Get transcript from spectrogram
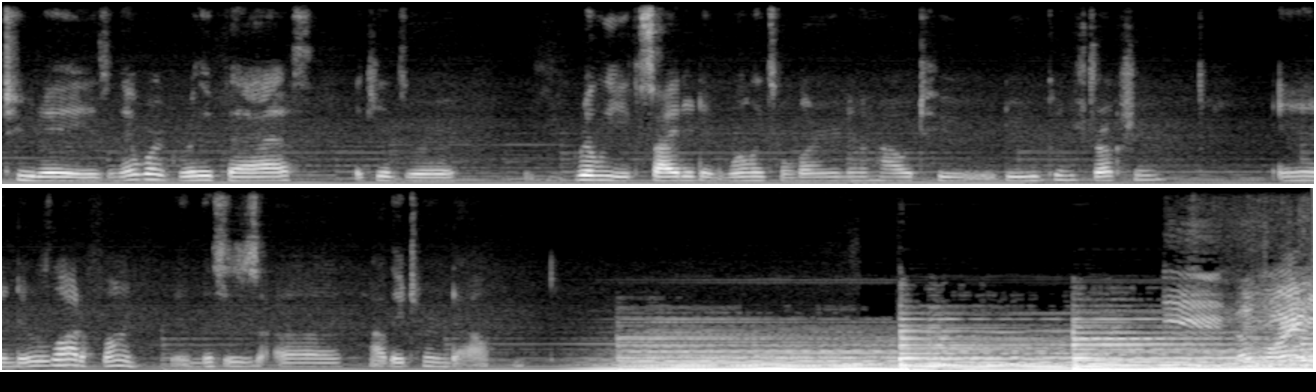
two days, and they worked really fast. The kids were really excited and willing to learn how to do construction, and it was a lot of fun. And this is uh, how they turned out. Good morning.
